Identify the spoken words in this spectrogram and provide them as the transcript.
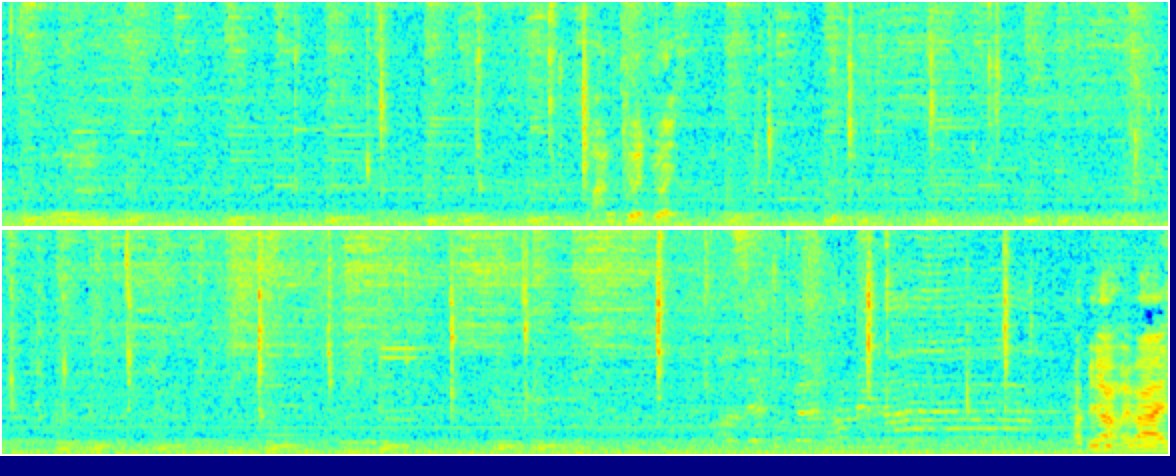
หวานช่วยช่วย พี่น้องบ๊ายบาย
